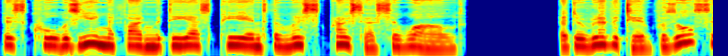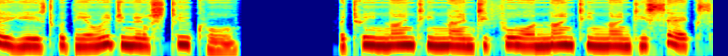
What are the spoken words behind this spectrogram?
this core was unifying the DSP and the RISC processor world. A derivative was also used with the original SH2 core. Between 1994 and 1996,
